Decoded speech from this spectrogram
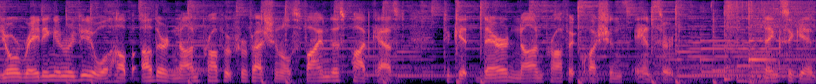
Your rating and review will help other nonprofit professionals find this podcast to get their nonprofit questions answered. Thanks again.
